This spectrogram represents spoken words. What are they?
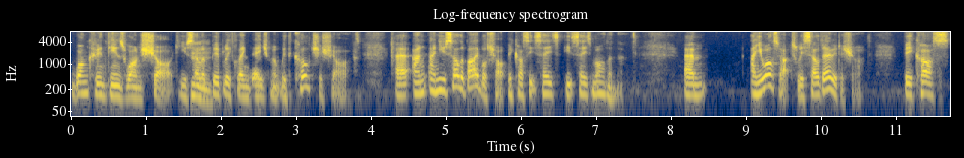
1 Corinthians 1 short, you sell mm. a hmm. biblical engagement with culture short, uh, and, and you sell the Bible short because it says it says more than that. Um, and you also actually sell Derrida short because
